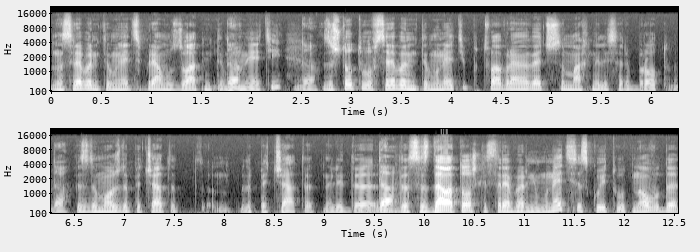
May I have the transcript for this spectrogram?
на сребърните монети спрямо златните Да. монети, Да, защото в сребърните монети по това време вече са махнали среброто. да. За да може да печатат, да печатат, нали, да, Да. да. създават още сребърни монети, с които отново да,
